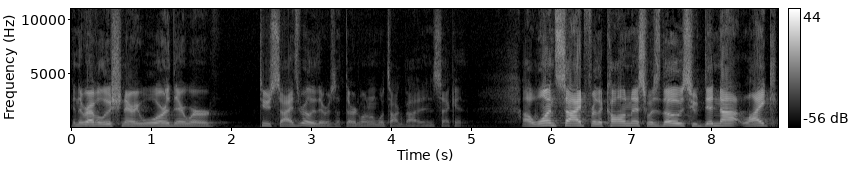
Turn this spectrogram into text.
In the Revolutionary War, there were two sides. Really, there was a third one, and we'll talk about it in a second. Uh, one side for the colonists was those who did not like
